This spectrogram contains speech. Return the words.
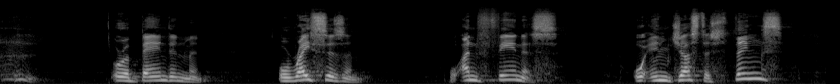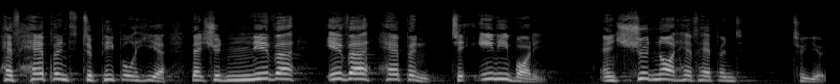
or abandonment or racism or unfairness or injustice. Things have happened to people here that should never, ever happen to anybody and should not have happened to you.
